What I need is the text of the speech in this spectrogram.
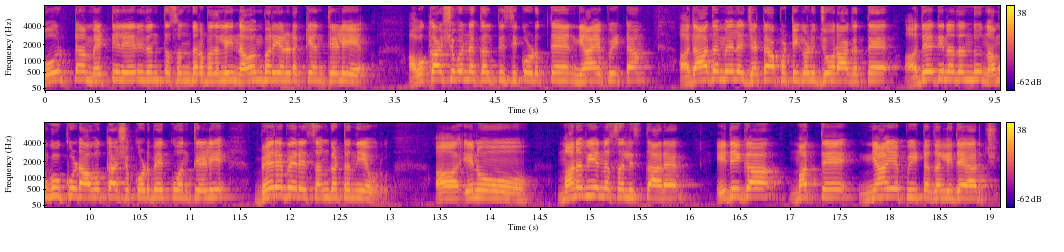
ಕೋರ್ಟ್ನ ಮೆಟ್ಟಿಲೇರಿದಂಥ ಸಂದರ್ಭದಲ್ಲಿ ನವೆಂಬರ್ ಎರಡಕ್ಕೆ ಅಂತೇಳಿ ಅವಕಾಶವನ್ನು ಕಲ್ಪಿಸಿಕೊಡುತ್ತೆ ನ್ಯಾಯಪೀಠ. ಅದಾದ ಮೇಲೆ ಜಟಾಪಟಿಗಳು ಜೋರಾಗುತ್ತೆ. ಅದೇ ದಿನದಂದು ನಮಗೂ ಕೂಡ ಅವಕಾಶ ಕೊಡಬೇಕು ಅಂತೇಳಿ ಬೇರೆ ಬೇರೆ ಸಂಘಟನೆಯವರು ಏನು ಮನವಿಯನ್ನು ಸಲ್ಲಿಸ್ತಾರೆ. ಇದೀಗ ಮತ್ತೆ ನ್ಯಾಯಪೀಠದಲ್ಲಿದೆ ಅರ್ಜಿ.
